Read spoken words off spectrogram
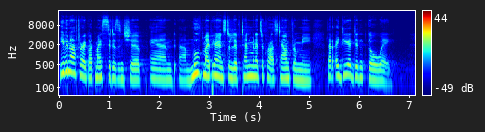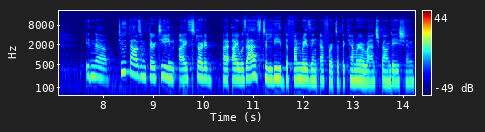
Even after I got my citizenship and um, moved my parents to live 10 minutes across town from me, that idea didn't go away. In uh, 2013, I started. I, I, was asked to lead the fundraising efforts of the Camarillo Ranch Foundation,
